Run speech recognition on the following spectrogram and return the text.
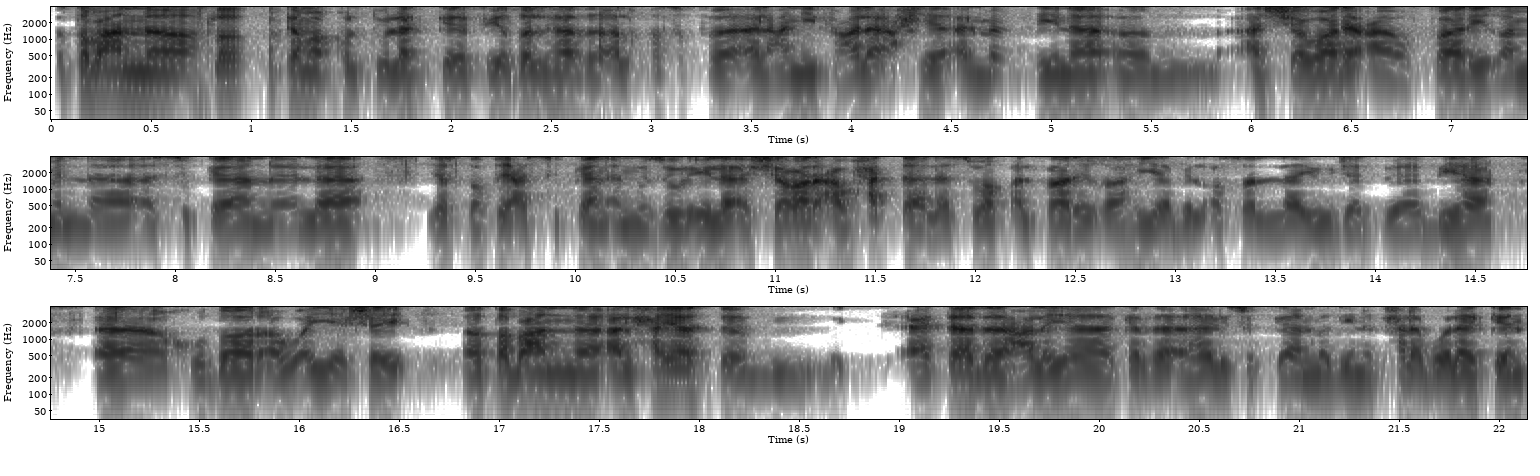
طبعا أصلا كما قلت لك في ظل هذا القصف العنيف على أحياء المدينة الشوارع فارغة من السكان لا يستطيع السكان النزول إلى الشوارع أو حتى الأسواق الفارغة هي بالأصل لا يوجد بها خضار أو أي شيء. طبعا الحياة اعتاد عليها هكذا أهالي سكان مدينة حلب ولكن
